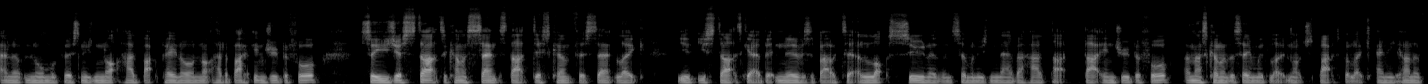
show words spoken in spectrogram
a, a normal person who's not had back pain or not had a back injury before. So you just start to kind of sense that discomfort, sen- like you, you start to get a bit nervous about it a lot sooner than someone who's never had that that injury before. And that's kind of the same with like not just backs, but like any Yeah. kind of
